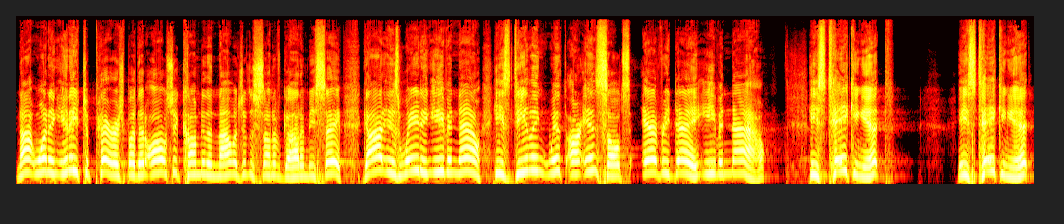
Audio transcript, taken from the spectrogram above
not wanting any to perish, but that all should come to the knowledge of the Son of God and be saved. God is waiting even now. He's dealing with our insults every day, even now. He's taking it. He's taking it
